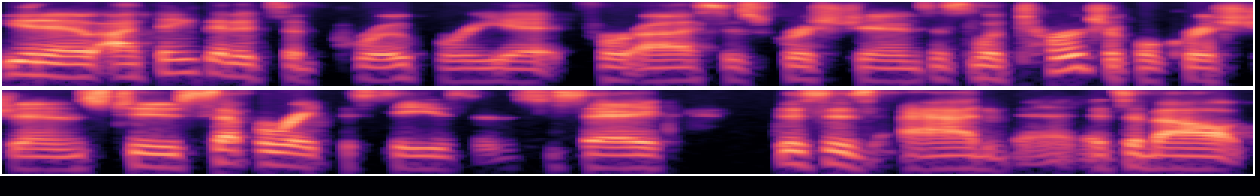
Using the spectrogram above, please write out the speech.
you know, I think that it's appropriate for us as Christians, as liturgical Christians, to separate the seasons, to say, this is Advent. It's about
